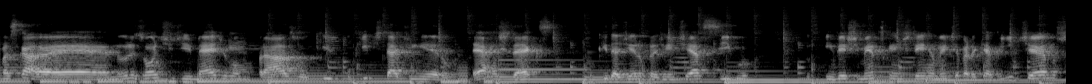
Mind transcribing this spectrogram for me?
Mas, cara, é, no horizonte de médio e longo prazo, o que, o que te dá dinheiro é a hashtags, o que dá dinheiro pra gente é a siglo investimentos que a gente tem realmente é para daqui a 20 anos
